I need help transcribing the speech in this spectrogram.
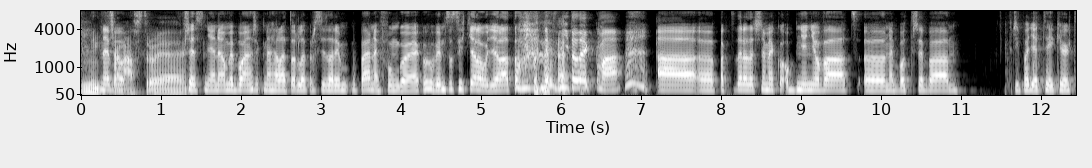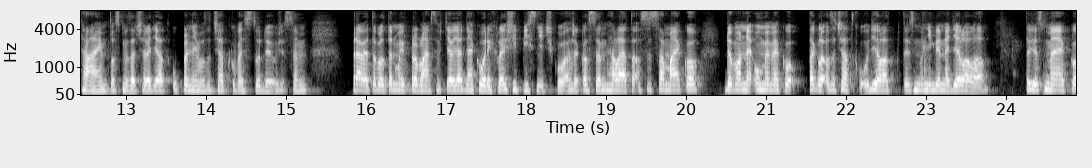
nebo třeba nástroje. Přesně, nebo mi Bojan řekne, hele, tohle prostě tady úplně nefunguje, jako vím, co si chtěla udělat, ale nezní to tak má. A uh, pak to teda začneme jako obměňovat, uh, nebo třeba případě Take Your Time, to jsme začali dělat úplně od začátku ve studiu, že jsem právě to byl ten můj problém, jsem chtěla dělat nějakou rychlejší písničku a řekla jsem, hele, já to asi sama jako doma neumím jako takhle od začátku udělat, protože jsem to nikdy nedělala. Takže jsme jako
